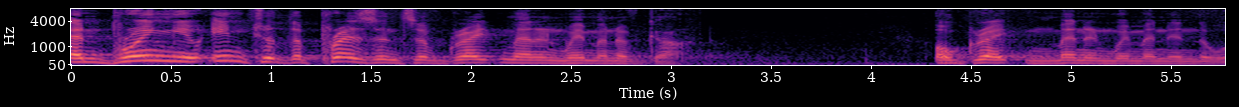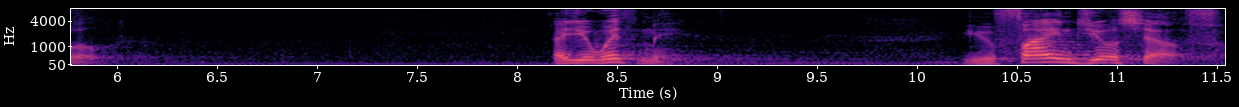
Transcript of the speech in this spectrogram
and bring you into the presence of great men and women of God, or great men and women in the world. Are you with me? You find yourself.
